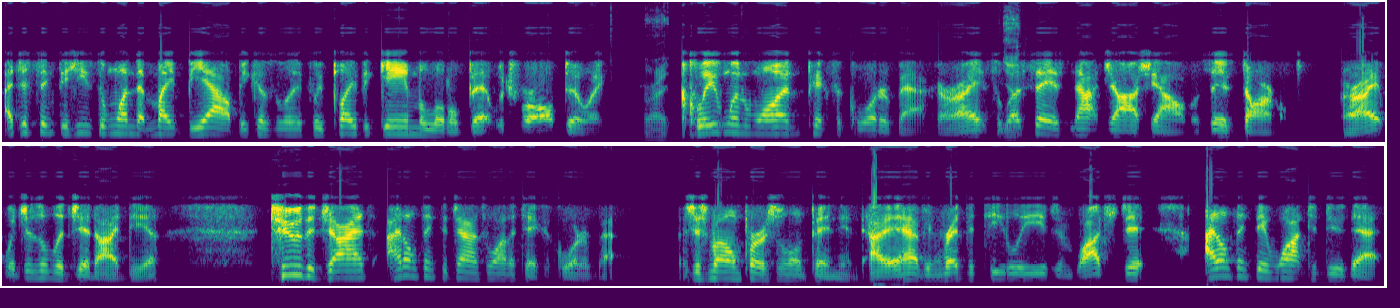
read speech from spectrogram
I just think that he's the one that might be out because if we play the game a little bit, which we're all doing, Right. Cleveland one picks a quarterback. All right, so Yep. let's say it's not Josh Allen. Let's say it's Darnold. All right, which is a legit idea. Two, the Giants. I don't think the Giants want to take a quarterback. It's just my own personal opinion. I, having read the tea leaves and watched it, I don't think they want to do that.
